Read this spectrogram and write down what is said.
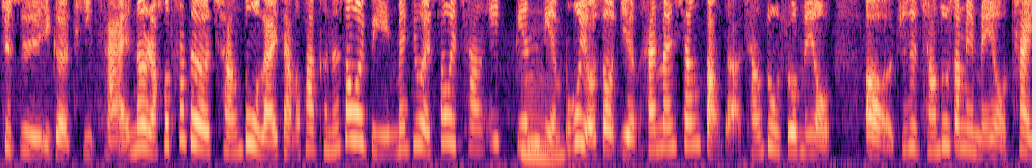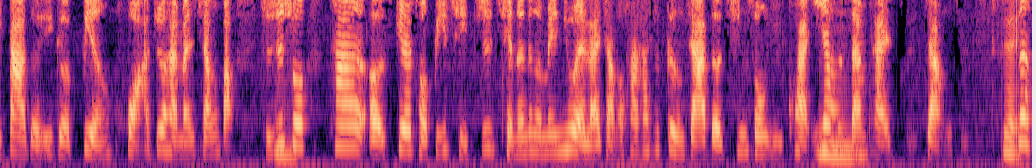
就是一个题材，那然后它的长度来讲的话，可能稍微比 Menuet 稍微长一点点，不过有时候也还蛮相仿的，长度说没有，呃，就是长度上面没有太大的一个变化，就还蛮相仿，只是说它呃 Scherzo 比起之前的那个 Menuet 来讲的话，它是更加的轻松愉快，一样是三拍子这样子。对，那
